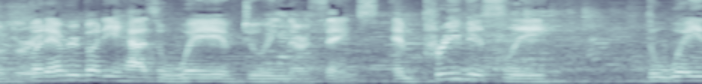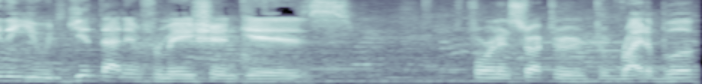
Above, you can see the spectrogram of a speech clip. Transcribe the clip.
Agreed. But everybody has a way of doing their things. And previously, the way that you would get that information is for an instructor to write a book,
